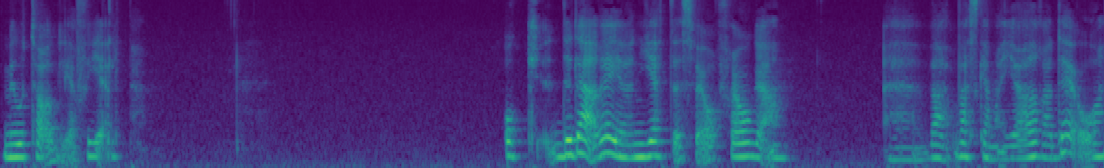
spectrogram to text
mottagliga för hjälp. Och det där är ju en jättesvår fråga. Eh, vad, vad ska man göra då?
